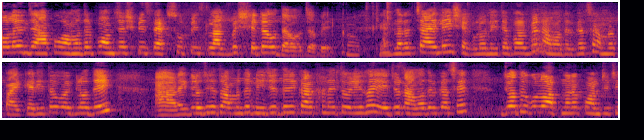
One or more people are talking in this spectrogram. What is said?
বলেন যে আপু আমাদের পঞ্চাশ পিস একশো পিস লাগবে সেটাও দেওয়া যাবে। আপনারা চাইলেই সেগুলো নিতে পারবেন। আমাদের কাছে আমরা পাইকারিতেও এগুলো দেই। আর এগুলো যেহেতু আমাদের নিজেদেরই কারখানায় তৈরি হয় এই জন্য আমাদের কাছে যতগুলো আপনারা কোয়ান্টিটি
